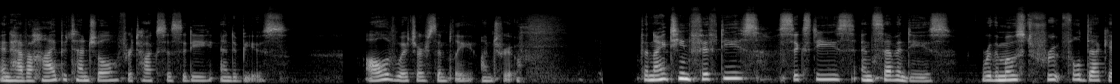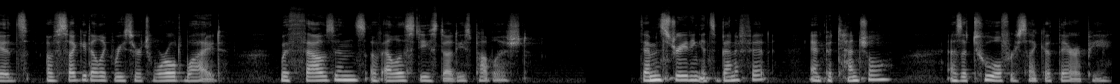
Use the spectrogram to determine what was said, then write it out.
and have a high potential for toxicity and abuse, all of which are simply untrue. The 1950s, 60s, and 70s were the most fruitful decades of psychedelic research worldwide, with thousands of LSD studies published, demonstrating its benefit and potential as a tool for psychotherapy,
